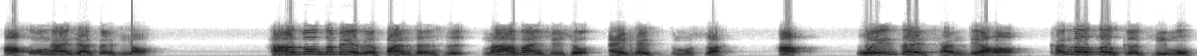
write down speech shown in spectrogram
好，我们看一下这题哦。他说这边有个方程式，麻烦需求 x 怎么算？好，我一再强调哈，看到那个题目，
